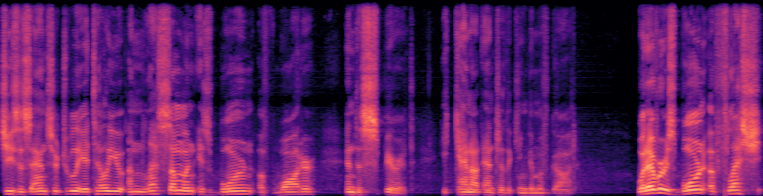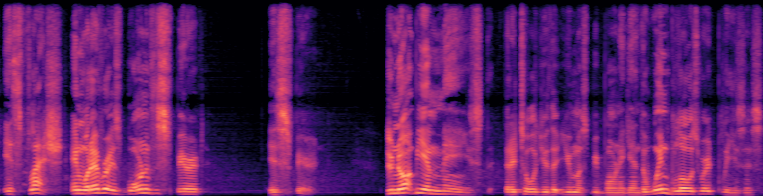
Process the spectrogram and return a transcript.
Jesus answered, Truly, I tell you, unless someone is born of water and the Spirit, he cannot enter the kingdom of God. Whatever is born of flesh is flesh, and whatever is born of the Spirit is spirit. Do not be amazed that I told you that you must be born again. The wind blows where it pleases,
